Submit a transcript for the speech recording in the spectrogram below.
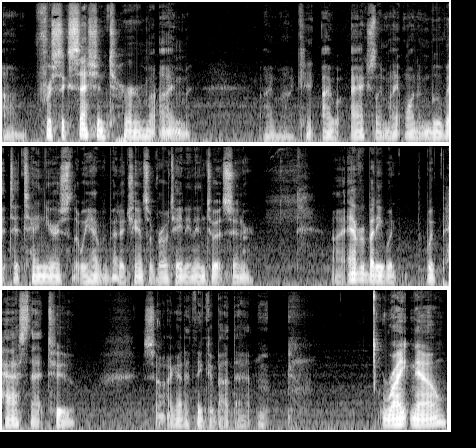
Um, for succession term, I'm I'm uh, I actually might want to move it to ten years so that we have a better chance of rotating into it sooner. Uh, everybody would would pass that too. So I got to think about that. Right now,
